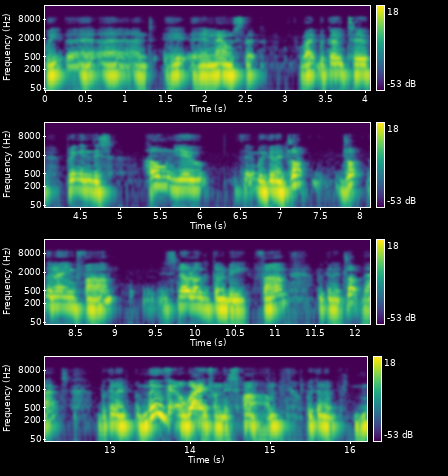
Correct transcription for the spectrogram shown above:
We uh, uh, and he, he announced that right, we're going to bring in this whole new. We're going to drop drop the name farm. It's no longer going to be farm. We're going to drop that. We're going to move it away from this farm. We're going to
